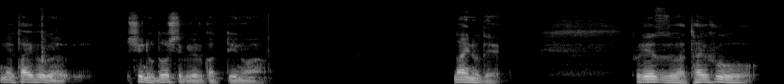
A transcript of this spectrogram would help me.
ね、台風が進路どうしてくれるかっていうのは、ないので、とりあえずは台風を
